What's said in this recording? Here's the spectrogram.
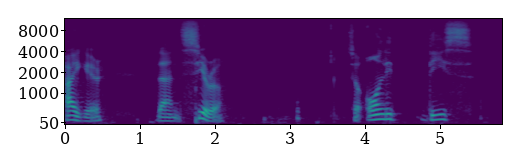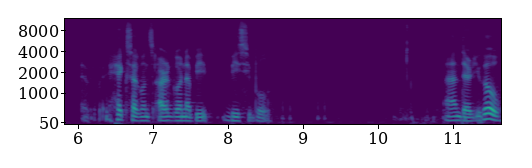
higher than zero. So only these uh, hexagons are gonna be visible. And there you go.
